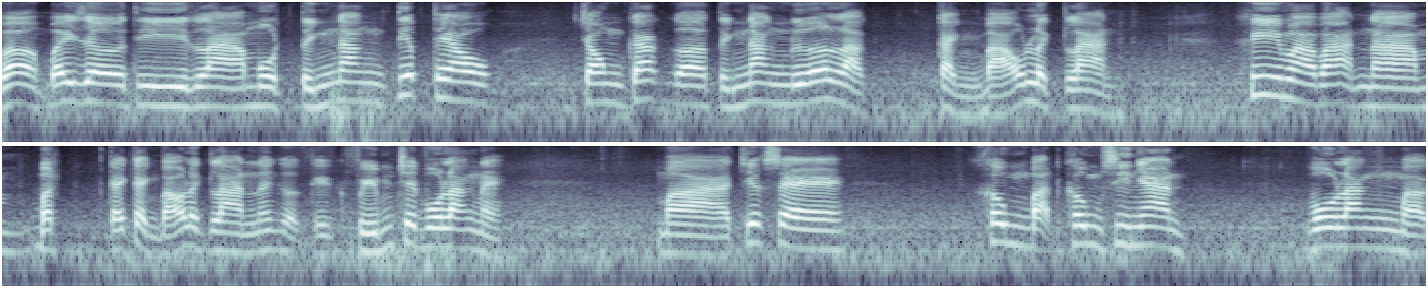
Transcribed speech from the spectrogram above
Vâng, bây giờ thì là một tính năng tiếp theo trong các uh, tính năng nữa là cảnh báo lệch làn. Khi mà bạn uh, bật cái cảnh báo lệch làn lên ở cái phím trên vô lăng này mà chiếc xe không bạn không xi nhan vô lăng mà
